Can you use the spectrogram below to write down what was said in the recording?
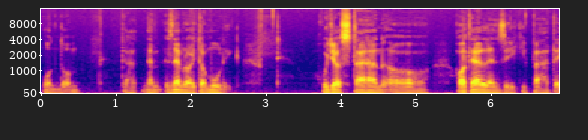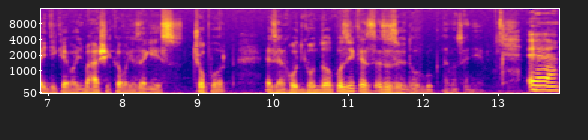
mondom. Tehát nem, ez nem rajta múlik. Hogy aztán a hat ellenzéki párt egyike vagy másika, vagy az egész csoport ezen hogy gondolkozik, ez, ez az ő dolguk, nem az enyém.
